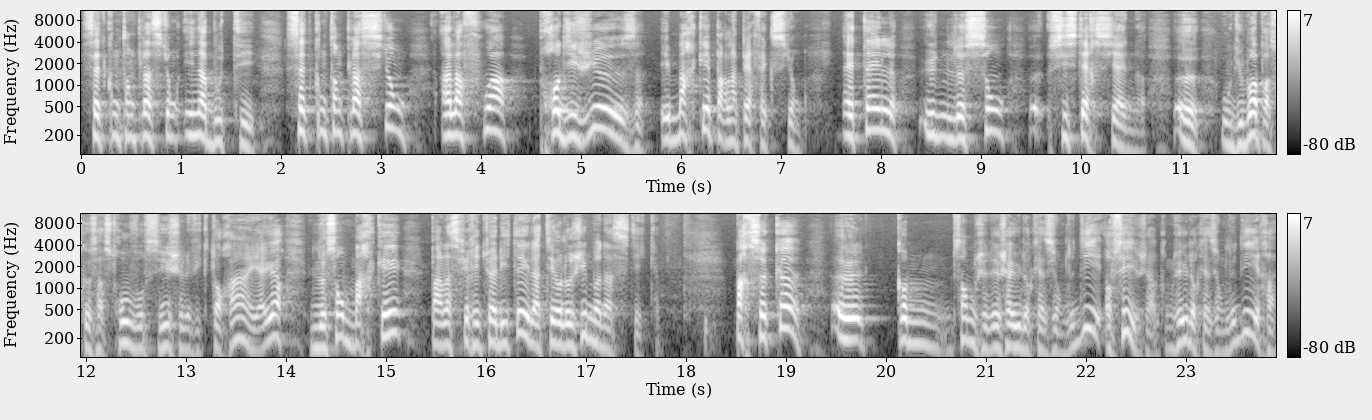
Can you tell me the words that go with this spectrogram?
cette contemplation inaboutie, cette contemplation à la fois prodigieuse et marquée par l'imperfection est-elle une leçon euh, cistercienne euh, Ou du moins, parce que ça se trouve aussi chez les Victorins et ailleurs, une leçon marquée par la spiritualité et la théologie monastique. Parce que, euh, comme semble que j'ai déjà eu l'occasion de le dire, aussi, comme j'ai eu l'occasion de le dire,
